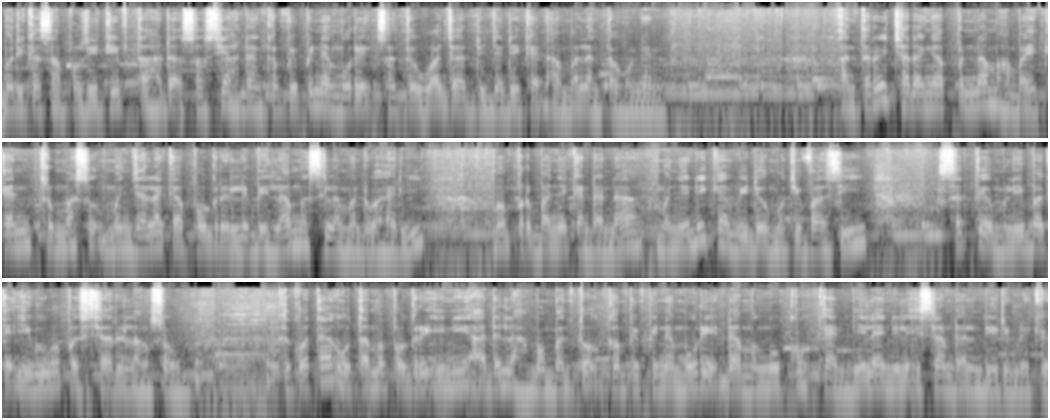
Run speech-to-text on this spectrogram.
beri kesan positif terhadap sosial dan kepimpinan murid serta wajar dijadikan amalan tahunan. Antara cadangan penambahbaikan termasuk menjalankan program lebih lama selama dua hari, memperbanyakkan dana, menyediakan video motivasi serta melibatkan ibu bapa secara langsung. Kekuatan utama program ini adalah membentuk kepimpinan murid dan mengukuhkan nilai-nilai Islam dalam diri mereka.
